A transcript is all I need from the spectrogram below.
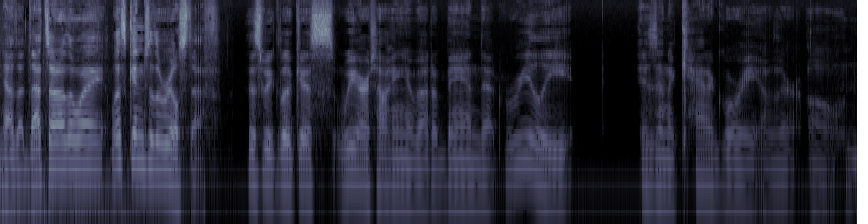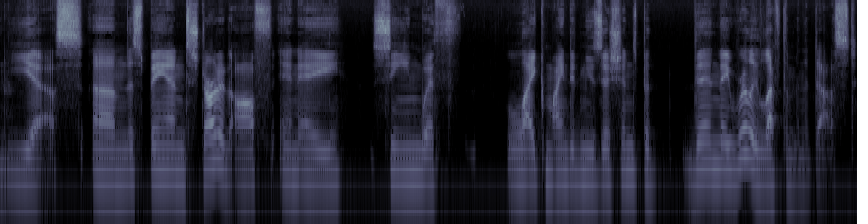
Now that that's out of the way, let's get into the real stuff. This week, Lucas, we are talking about a band that really is in a category of their own. Yes. Um, this band started off in a scene with like minded musicians, but then they really left them in the dust.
